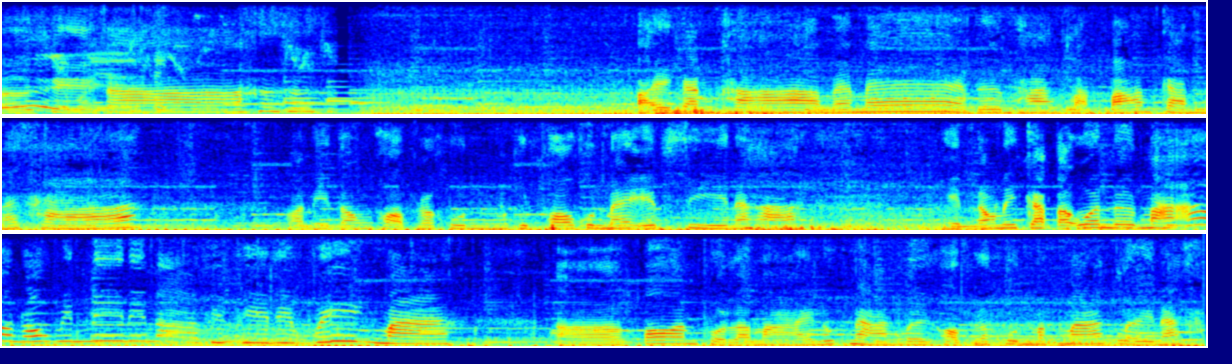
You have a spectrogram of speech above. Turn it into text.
โอเคค่ะ ไปกันค่ะ แม่แม่ๆเดินทางกลับบ้านกันนะคะ วันนี้ต้องขอบพระคุณคุณพ่อคุณแม่ FC นะคะ เห็นน้องนิกกับตาอ้วนเดินมา อ้าวน้องวินนี่นี่นาพี่พีรีบวิ่งมา ป้อนผลไม้ลูกนางเลยขอบพระคุณมาก ๆ เลยนะค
